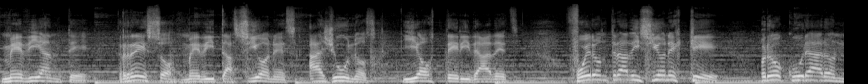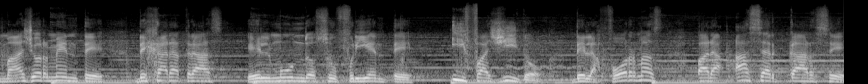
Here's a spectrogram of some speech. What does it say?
mediante rezos, meditaciones, ayunos y austeridades fueron tradiciones que procuraron mayormente dejar atrás el mundo sufriente y fallido de las formas para acercarse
